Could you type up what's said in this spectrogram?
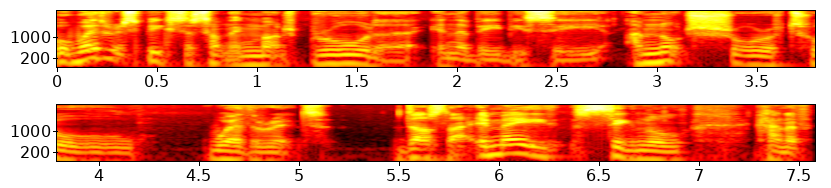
But whether it speaks to something much broader in the BBC, I'm not sure at all whether it does that. It may signal kind of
